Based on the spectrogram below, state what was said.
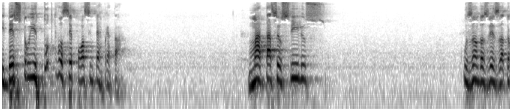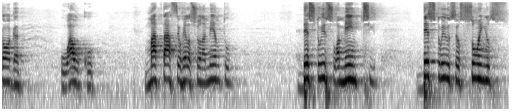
e destruir tudo que você possa interpretar. Matar seus filhos, usando às vezes a droga, o álcool, matar seu relacionamento, destruir sua mente, destruir os seus sonhos,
